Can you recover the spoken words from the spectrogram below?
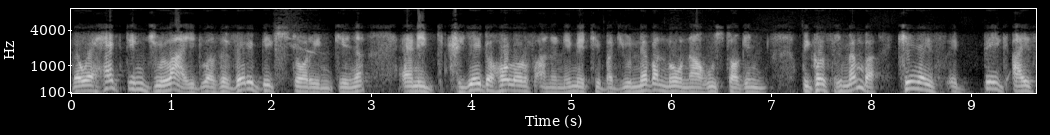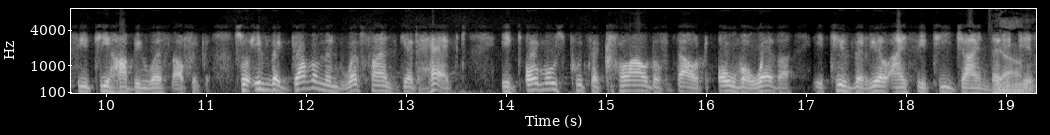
They were hacked in July. It was a very big story in Kenya, and it created a whole lot of anonymity. But you never know now who's talking, because remember, Kenya is a big ICT hub in West Africa. So if the government websites get hacked, it almost puts a cloud of doubt over whether it is the real ICT giant that Yeah. it is.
